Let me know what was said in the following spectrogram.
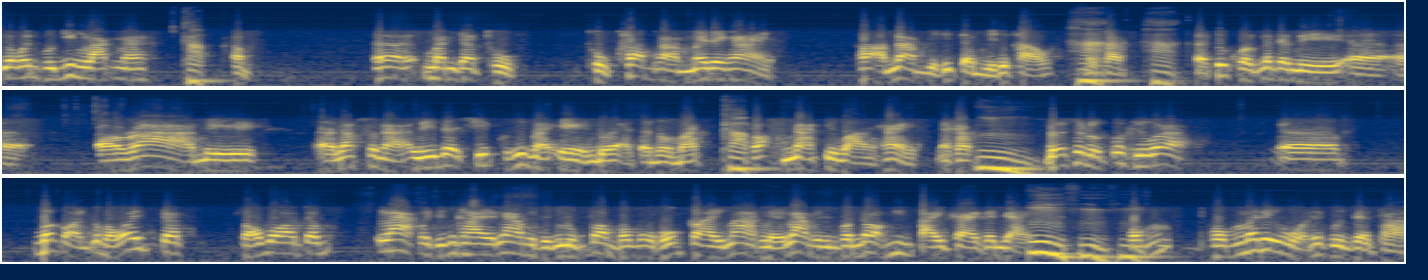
ยกเว้นคุณยิ่งรักษณ์นะ ครับ เออมันจะถูก ถูกครอบงำไม่ได้ง่าย เพราะอำนาจอยู่ที่เต็มอยู่ที่เขาฮะนะครับฮะแต่ทุกคนก็จะมีเอ่อเอ่อออร่ามีเอ่อลักษณะ leadership ขึ้นมาเองโดยอัตโนมัติ ครับ เพราะอำนาจที่วางให้นะครับ อืม โดยสรุปก็คือว่าเอ่อเมื่อก่อนก็บอกว่าจะสวจะลากไปถึงใครลากไปถึงลุงป้อมผมโอ้โหไกลมากเลย ลากไปถึงคนนอกยิ่งไปไกลกันใหญ่ อืมอืมอืผมผมไม่ได้โหวตให้คุณเศรษฐา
